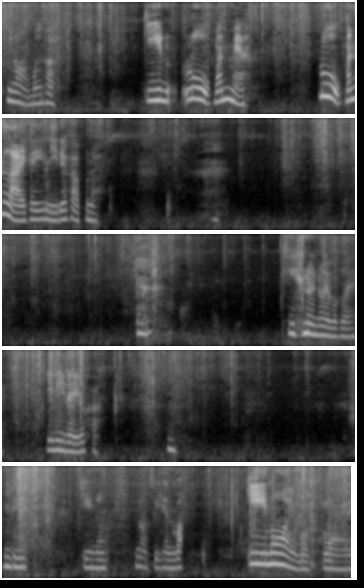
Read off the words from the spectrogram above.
พี่น้องมึงค่ะ กินลูกมันแหม่ลูกมันหลายใครหลีด้อค่ะคุณน่ะกินหน่อยๆบอกเลยกินนี่ได้อยู่ค่ะนี่ดีกินเนาะน้องสิเห็นบ่กีน้อยบอกหลาย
